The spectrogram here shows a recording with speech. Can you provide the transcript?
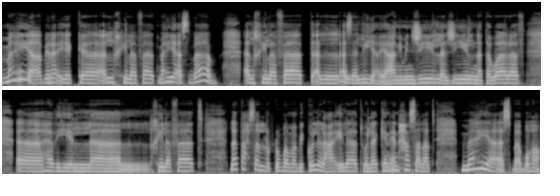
ما هي برأيك الخلافات؟ ما هي أسباب الخلافات الأزلية؟ يعني من جيل لجيل نتوارث آه هذه الخلافات. لا تحصل ربما بكل العائلات ولكن إن حصلت ما هي أسبابها؟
